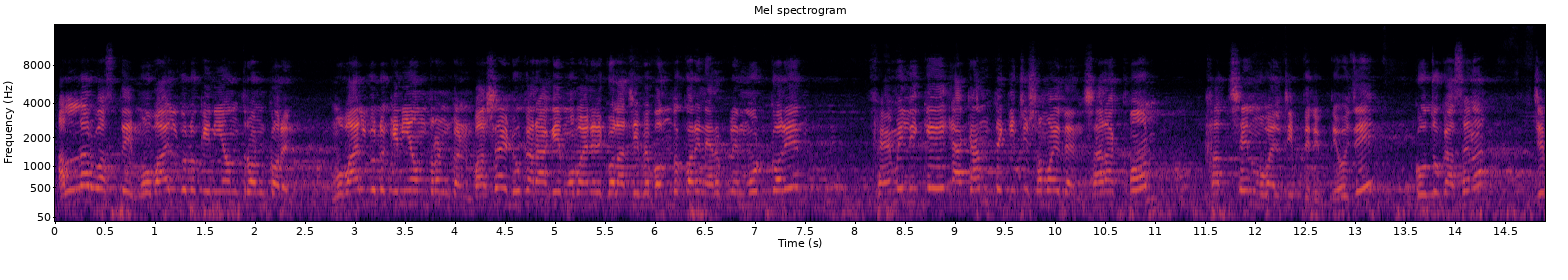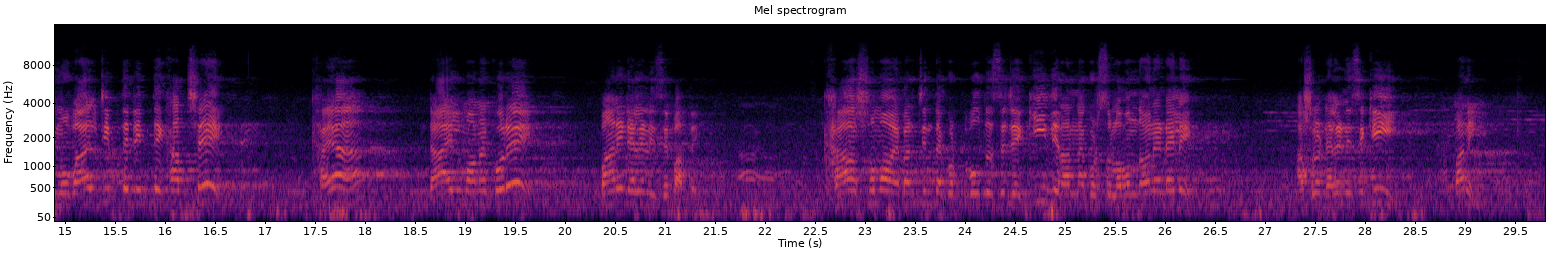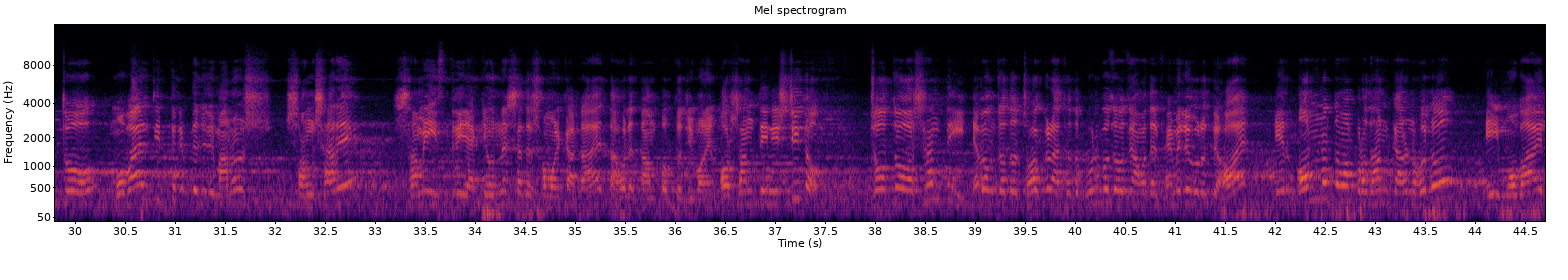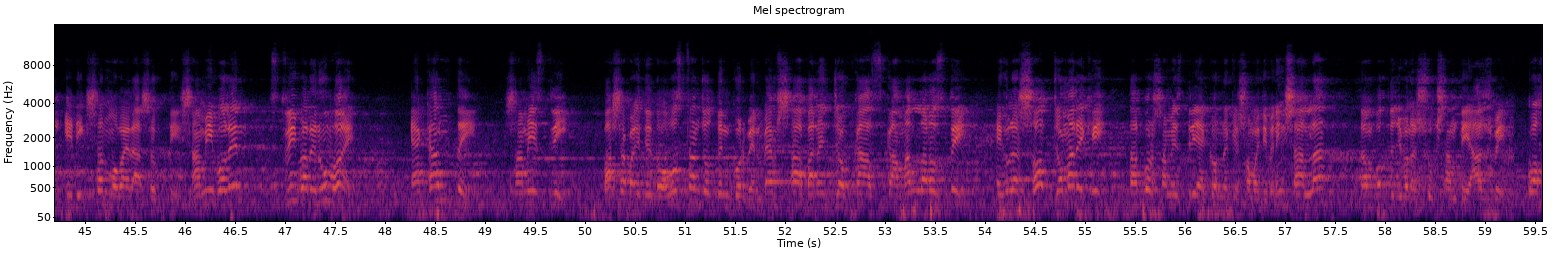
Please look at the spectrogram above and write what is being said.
আল্লাহর ওয়াস্তে মোবাইলগুলোকে নিয়ন্ত্রণ করেন। মোবাইলগুলোকে নিয়ন্ত্রণ করেন। বাসায় ঢোকার আগে মোবাইলের গলা চেপে বন্ধ করেন এরোপ্লেন মোড করেন। ফ্যামিলিকে একান্তে কিছু সময় দেন। সারাক্ষণ খাচ্ছেন মোবাইল টিপতে টিপতে ওই যে কৌতুক আছে না? যে মোবাইল টিপতে টিপতে খাচ্ছে, খায়া ডাইল মনে করে পানি ঢেলে নিছে পাতে। খাওয়ার সময় এবার চিন্তা করতে বলতেছে যে, কি দিয়ে রান্না করছ? লবণ দাওয়ানে ডাইলে? আসলে ঢেলে নিছে কি? পানি। তো মোবাইল টিপতে টিপতে যদি মানুষ সংসারে স্বামী, স্ত্রী একে অন্যের সাথে সময় কাটায়, তাহলে দাম্পত্য জীবনে অশান্তি নিশ্চিত। যত অশান্তি এবং যত ঝগড়া, যত ভুল বোঝাবুঝি আমাদের ফ্যামিলিগুলোতে হয়, এর অন্যতম প্রধান কারণ হলো এই মোবাইল এডিকশন, মোবাইল আসক্তি। স্বামী বলেন, স্ত্রী বলেন, উভয় একান্তে স্বামী, স্ত্রী বাসা বাড়িতে তো অবস্থান যতদিন করবেন, ব্যবসা, বাণিজ্য, কাজ, কাম, আল্লাহর হস্তে, এগুলো সব জমা রেখে তারপর স্বামী, স্ত্রী এক অন্যকে সময় দিবেন। ইনশাআল্লাহ দাম্পত্য জীবনের সুখ, শান্তি আসবে।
